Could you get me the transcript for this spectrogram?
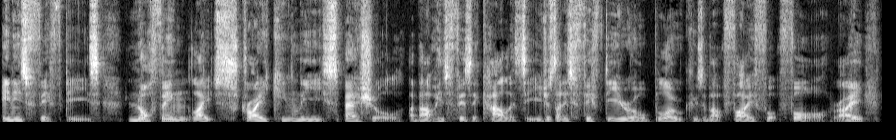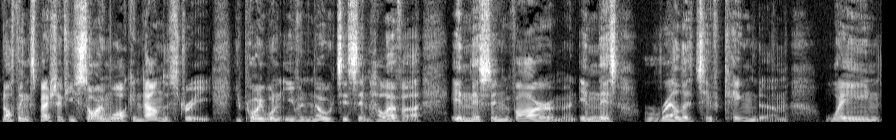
in his 50s. Nothing like strikingly special about his physicality. He just had his 50 year old bloke who's about five foot four, right? Nothing special. If you saw him walking down the street, you probably wouldn't even notice him. However, in this environment, in this relative kingdom, Wayne,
